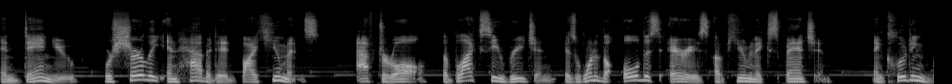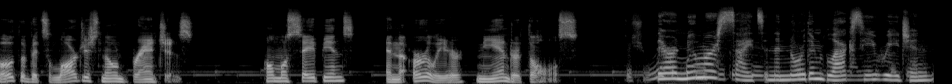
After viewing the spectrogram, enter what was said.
and Danube were surely inhabited by humans. After all, the Black Sea region is one of the oldest areas of human expansion, including both of its largest known branches, Homo sapiens and the earlier Neanderthals. There are numerous sites in the northern Black Sea region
